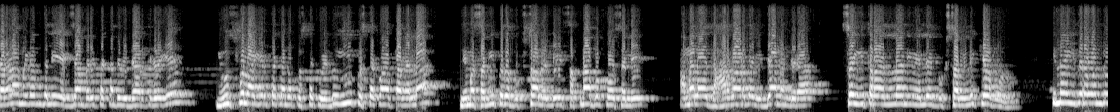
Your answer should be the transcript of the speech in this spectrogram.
ಕನ್ನಡ ಮೀಡಿಯಂದಲ್ಲಿ ಎಕ್ಸಾಮ್ ಬರೀತಕ್ಕಂಥ ವಿದ್ಯಾರ್ಥಿಗಳಿಗೆ ಯೂಸ್ಫುಲ್ ಆಗಿರ್ತಕ್ಕಂಥ ಪುಸ್ತಕಗಳಿದ್ದು ಈ ಪುಸ್ತಕವನ್ನು ತಾವೆಲ್ಲ ನಿಮ್ಮ ಸಮೀಪದ ಬುಕ್ ಸ್ಟಾಲ್ ಅಲ್ಲಿ, ಸಪ್ನಾ ಬುಕ್ ಹೌಸ್ ಅಲ್ಲಿ, ಆಮೇಲೆ ಧಾರವಾಡದ ವಿದ್ಯಾಮಂದಿರ ಸೊ ಈ ತರ ಎಲ್ಲ ನೀವು ಎಲ್ಲೇ ಬುಕ್ ಸ್ಟಾಲ್ ಅಲ್ಲಿ ಕೇಳಬಹುದು ಇನ್ನು ಇದರ ಒಂದು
